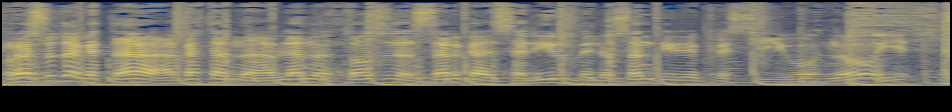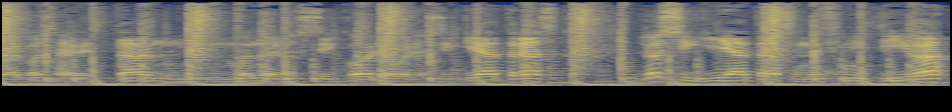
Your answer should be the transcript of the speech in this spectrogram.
Resulta que está, acá están hablando entonces acerca de salir de los antidepresivos, ¿no? Y esto es una cosa que están, bueno, los psicólogos, los psiquiatras, los psiquiatras en definitiva,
